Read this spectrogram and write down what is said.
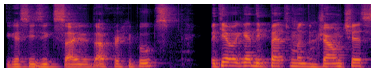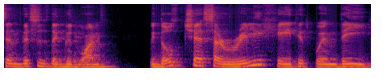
because he's excited after he poops. But yeah, we get the Batman the Drowned chest, and this is the good one. With those chests, I really hate it when they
